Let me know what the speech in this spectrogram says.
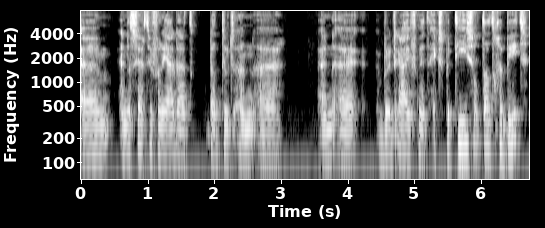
Um, en dan zegt u van ja, dat, dat doet een, uh, een uh, bedrijf met expertise op dat gebied.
